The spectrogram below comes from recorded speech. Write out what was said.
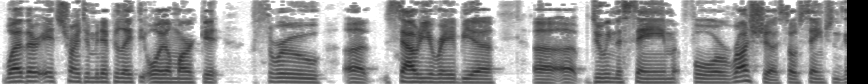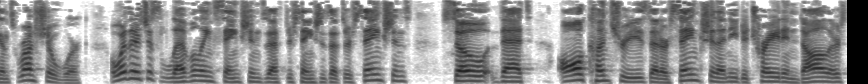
whether it's trying to manipulate the oil market through uh, Saudi Arabia uh, uh, doing the same for Russia, so sanctions against Russia work, or whether it's just leveling sanctions after sanctions after sanctions so that all countries that are sanctioned that need to trade in dollars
